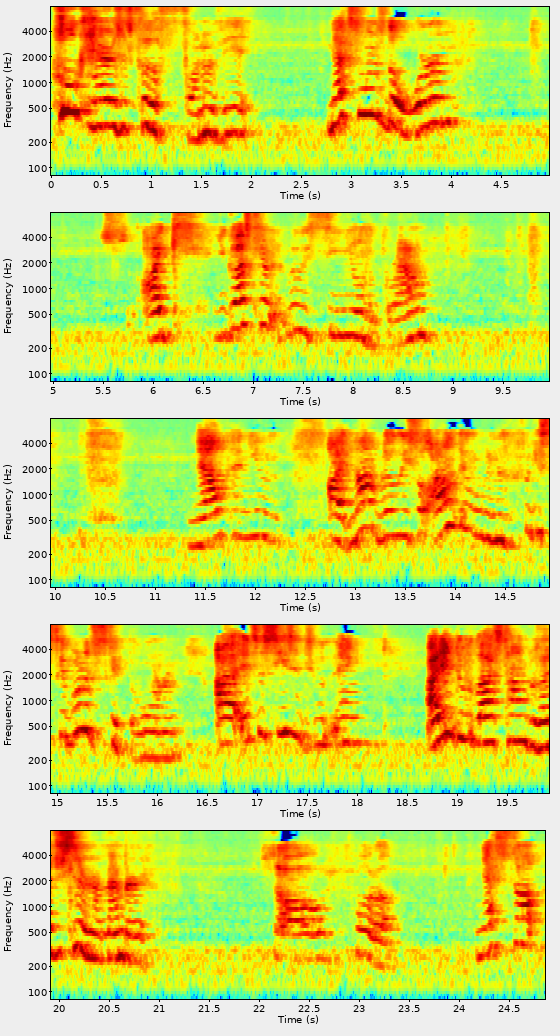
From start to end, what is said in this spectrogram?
who cares? It's for the fun of it. Next one's the worm. I, ca- you guys can't really see me on the ground. Now can you? I not really. So I don't think we're gonna forget skip. We're gonna skip the worm. Uh, it's a season two thing. I didn't do it last time because I just didn't remember. So hold up. Next up,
